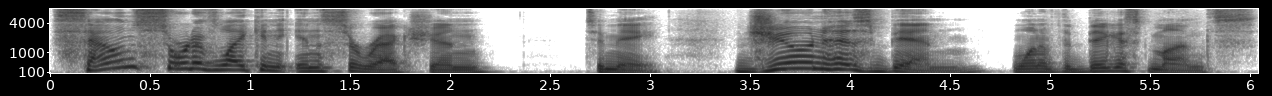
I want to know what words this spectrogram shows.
Sounds sort of like an insurrection to me. June has been one of the biggest months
